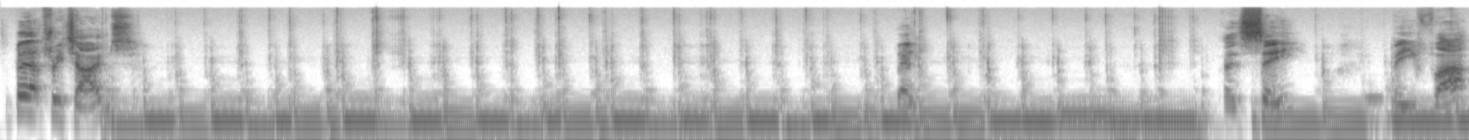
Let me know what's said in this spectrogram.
So play that three times. Then there's C, B flat,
